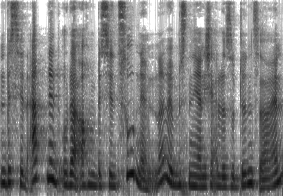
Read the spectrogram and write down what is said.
ein bisschen abnimmt oder auch ein bisschen zunimmt. Ne? Wir müssen ja nicht alle so dünn sein.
